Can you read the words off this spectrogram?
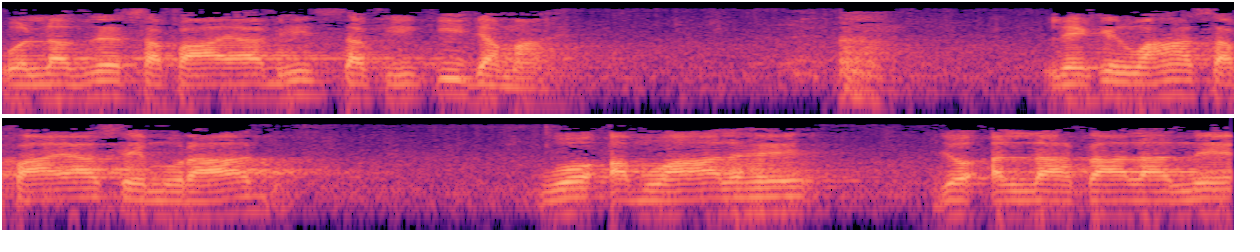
وہ لفظ صفایا بھی صفی کی جمع ہے۔ لیکن وہاں صفایا سے مراد وہ اموال ہیں۔ جو اللہ تعالی نے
